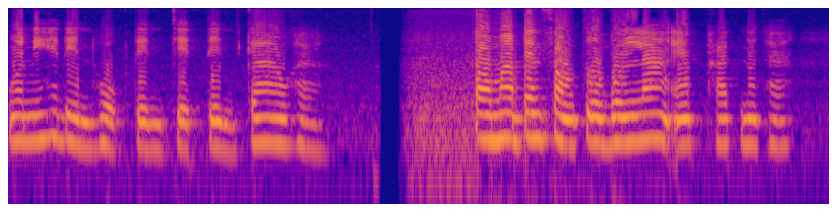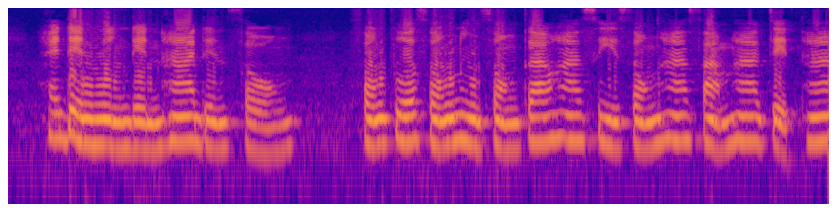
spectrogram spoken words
งวดนี้ให้เด่นหกเด่นเจ็ดเด่นเก้าค่ะ ต่อมาเป็นสองตัวบนล่างแอปพัดนะคะ ให้เด่นหนึ่งเด่นห้าเด่นสองสองตัวสองหนึ่งสองเก้าห้าสี่สองห้าสามห้าเจ็ดห้า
